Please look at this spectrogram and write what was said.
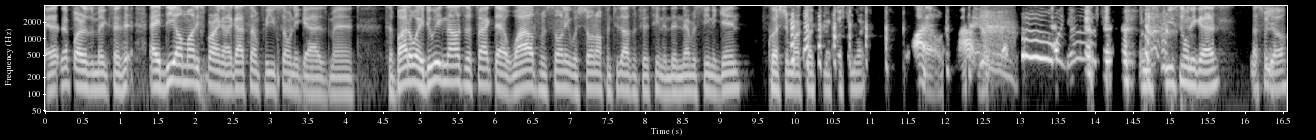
Yeah, that part doesn't make sense. Hey, D Almighty Sparring, I got something for you, Sony guys, man. So, by the way, do we acknowledge the fact that Wild from Sony was shown off in 2015 and then never seen again? Question mark, question mark, question mark. Wild. Wild. oh my gosh. Please, free Sony guys. That's for y'all.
